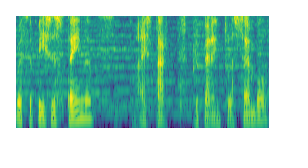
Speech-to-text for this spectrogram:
With the pieces stained, I start preparing to assemble.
